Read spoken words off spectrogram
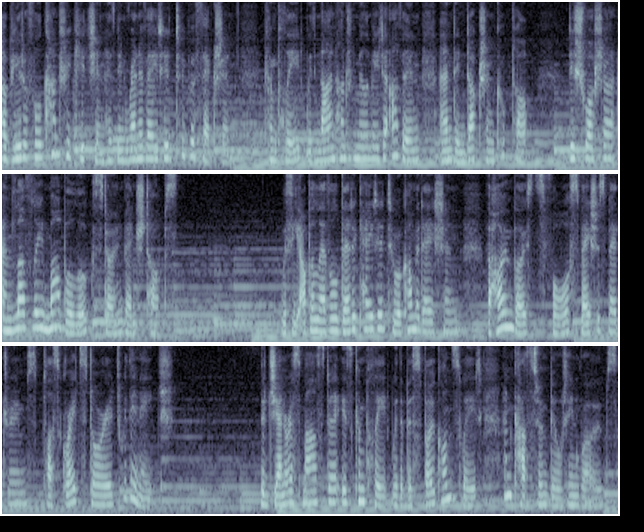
A beautiful country kitchen has been renovated to perfection, complete with 900mm oven and induction cooktop, dishwasher and lovely marble look stone bench tops. With the upper level dedicated to accommodation, the home boasts four spacious bedrooms plus great storage within each. The generous master is complete with a bespoke ensuite and custom built-in robes.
